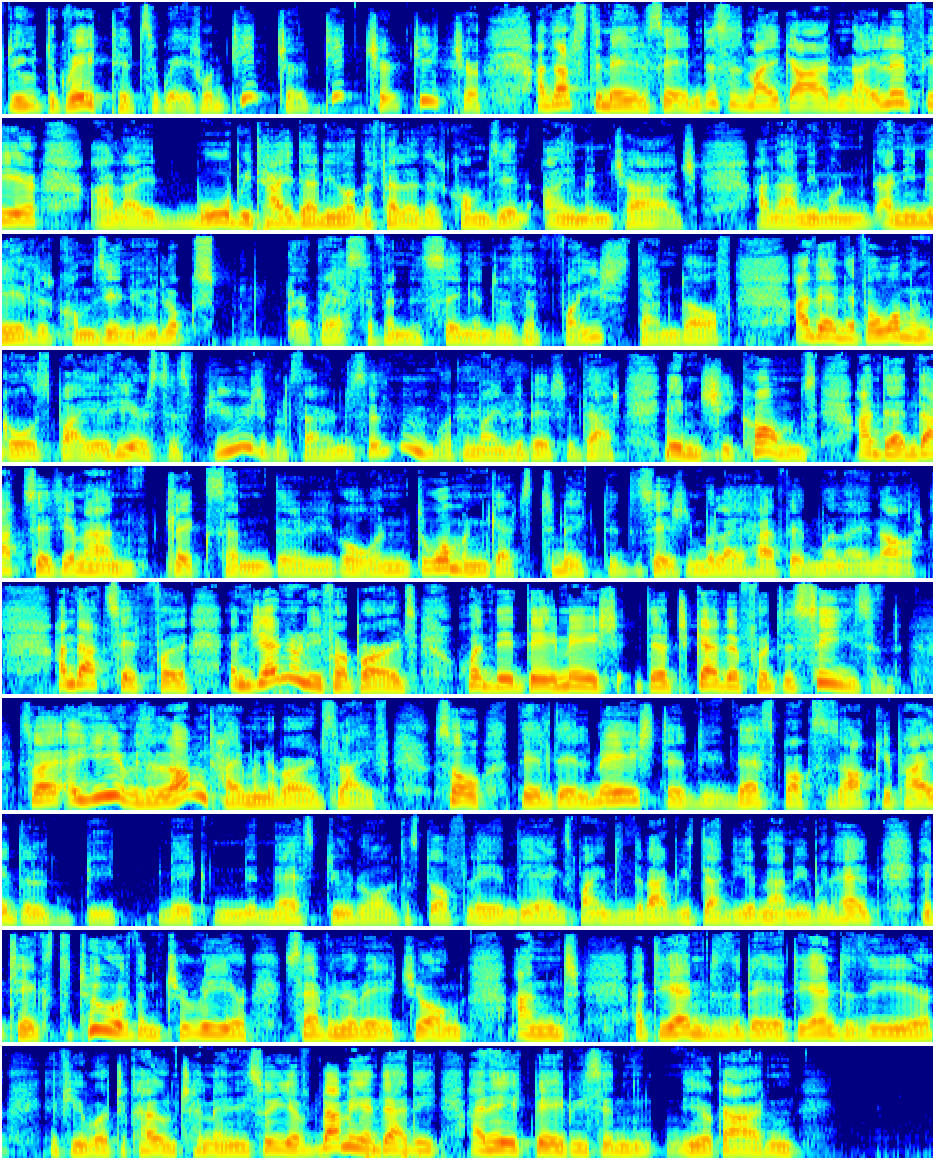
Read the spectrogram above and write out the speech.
The the great tits, a great one. Teacher, teacher, teacher. And that's the male saying, This is my garden, I live here, and I woe betide any other fella that comes in, I'm in charge. And anyone, any male that comes in who looks aggressive and is singing, there's a fight, standoff. And then if a woman goes by and hears this beautiful sound and says, hmm, wouldn't mind a bit of that, in she comes. And then that's it, your man clicks and there you go. And the woman gets to make the decision, will I have him, will I not? And that's it for, and generally for birds, when they, they mate, they're together for the season. So a, a year is a long time in a bird's life. So they'll, they'll mate, the the nest box is occupied, they'll be making the nest, doing all the stuff, laying the eggs, finding the babies, daddy and mammy will help. It takes the two of them to rear seven or eight young. And at the end of the day, at the end of the year, if you were to count how many, so you have mammy and daddy and eight babies in your garden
